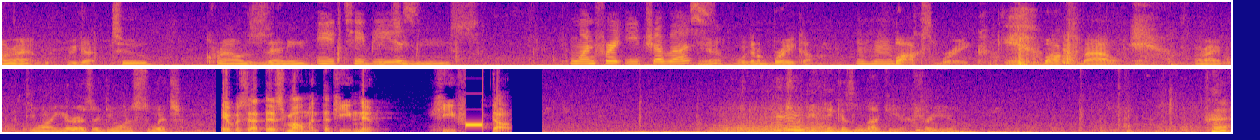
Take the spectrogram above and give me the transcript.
All right, we got two Crown Zenith ETBs. ETBs. One for each of us. Yeah, we're gonna break them. Mm-hmm. Box break. Box battle. All right. Do you want yours or do you want to switch 'em? It was at this moment that he knew. He f***ed up. Which one do you think is luckier for you?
